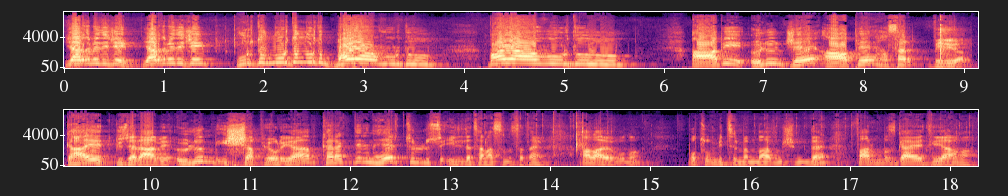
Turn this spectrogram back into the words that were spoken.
Yardım edeceğim. Yardım edeceğim. Vurdum vurdum vurdum. Bayağı vurdum. Bayağı vurdum. Abi ölünce AP hasar veriyor. Gayet güzel abi. Ölüm iş yapıyor ya. Karakterin her türlüsü illet anasını satayım. Al abi bunu. Botumu bitirmem lazım şimdi de. Farmımız gayet iyi ama.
